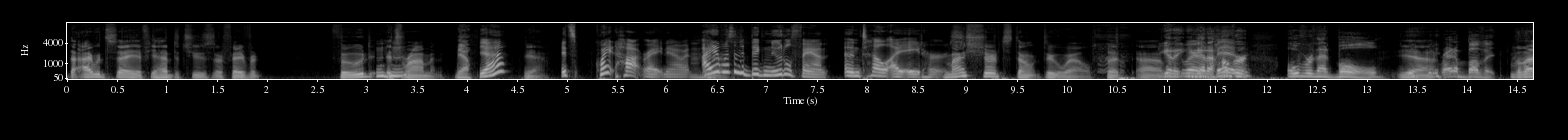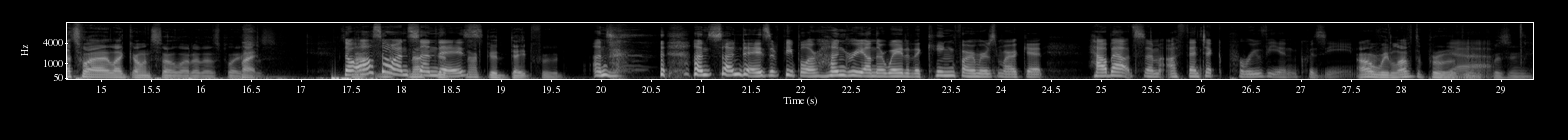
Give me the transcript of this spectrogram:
the, I would say if you had to choose their favorite food, it's ramen. yeah. Yeah. Yeah. It's quite hot right now. And I wasn't a big noodle fan until I ate hers. My shirts don't do well, but um, You gotta you gotta bib. hover over that bowl, yeah. right above it. Well, that's why I like going solo to those places. Right. so Not- also not- on not good- Sundays, not good date food. on, on Sundays, if people are hungry on their way to the King Farmers Market, how about some authentic Peruvian cuisine? Oh, we love the Peruvian Yeah. cuisine.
